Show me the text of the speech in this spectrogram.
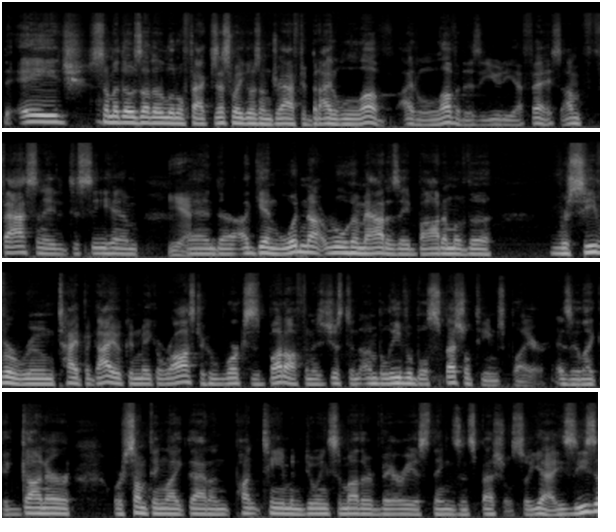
the age, some of those other little factors. That's why he goes undrafted. But I love, I love it as a UDFA. So I'm fascinated to see him. Yeah. And uh, again, would not rule him out as a bottom of the receiver room type of guy who can make a roster who works his butt off and is just an unbelievable special teams player as a, like a gunner or something like that on punt team and doing some other various things in special. So yeah, he's he's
